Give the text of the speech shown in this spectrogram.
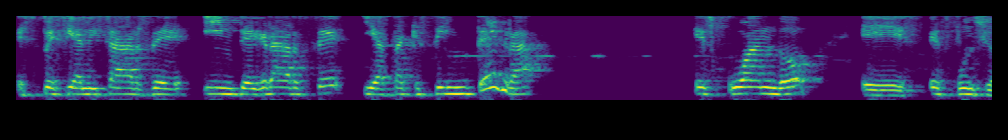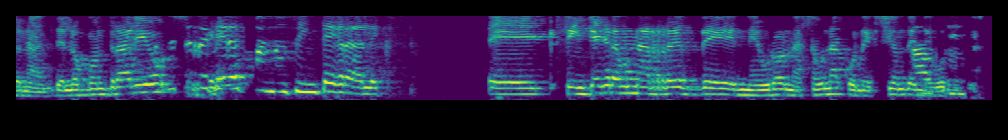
especializarse, integrarse y hasta que se integra es cuando es, funcional. De lo contrario... ¿Qué te refieres cuando se integra, Alex? Eh, se integra una red de neuronas, a una conexión de ah, neuronas.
